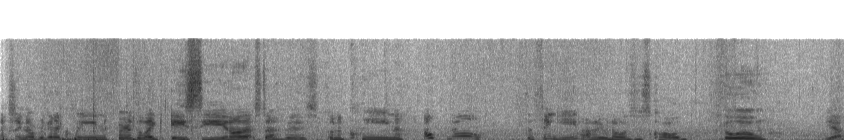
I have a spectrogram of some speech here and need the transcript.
Actually, no. We're gonna clean where the like AC and all that stuff is. Gonna clean. Oh no, the thingy. I don't even know what this is called. The little. Yeah.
